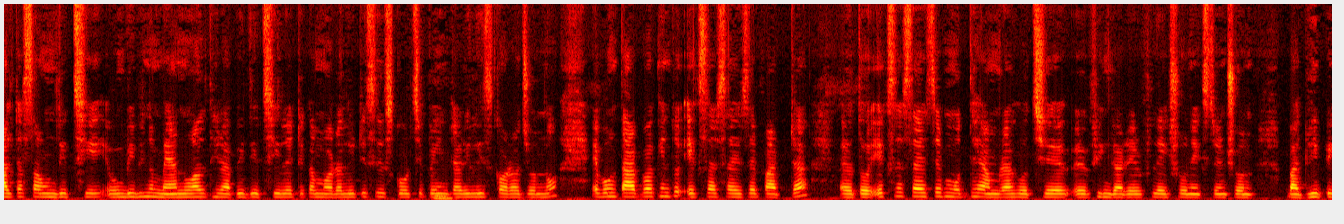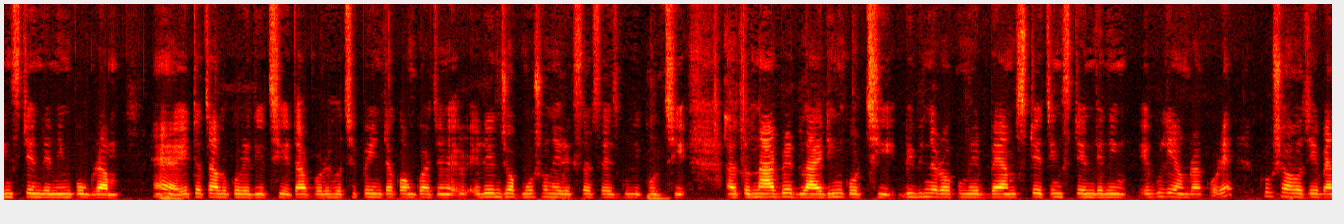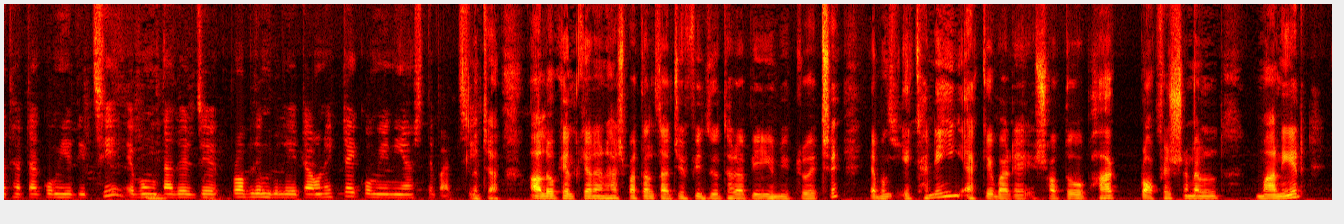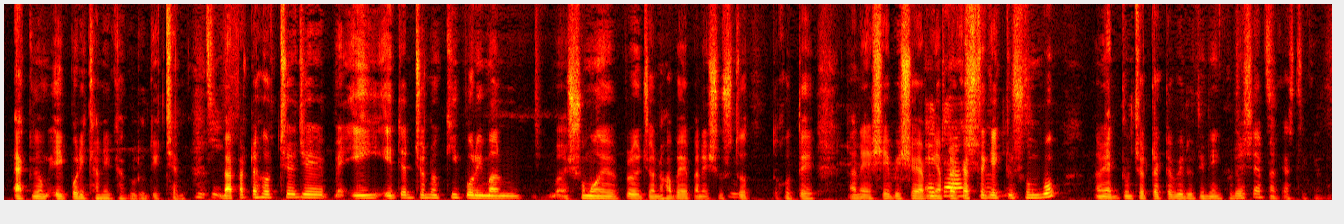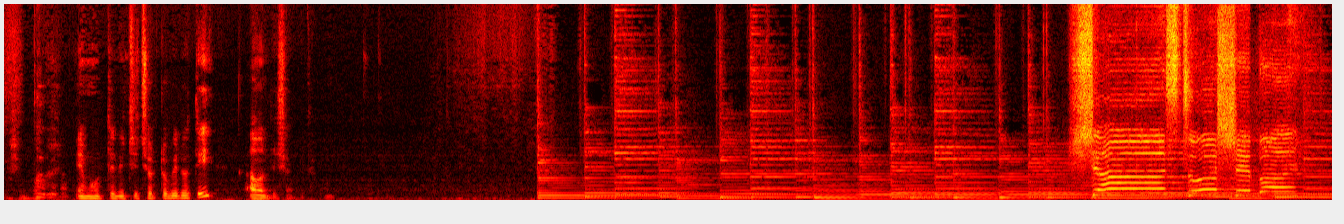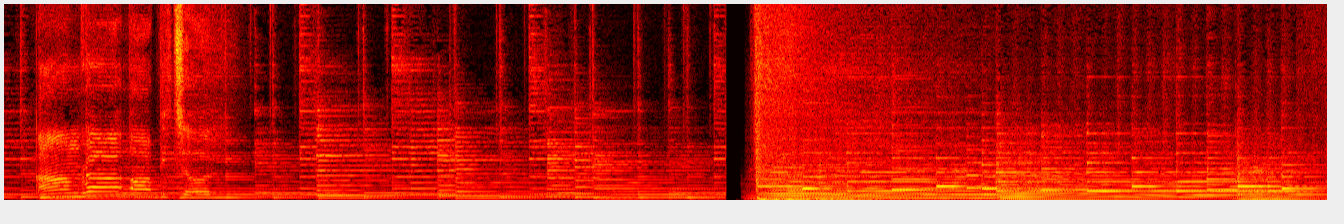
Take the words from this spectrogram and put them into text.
আল্ট্রাসাউন্ড দিচ্ছি এবং বিভিন্ন ম্যানুয়াল থেরাপি দিচ্ছি ইলেকট্রিক্যাল মডালিটিস ইউজ করছি পেইনটা রিলিজ করার জন্য এবং তারপর কিন্তু এক্সারসাইজের পার্টটা তো এক্সারসাইজের মধ্যে আমরা হচ্ছে ফিঙ্গারের ফ্লেকশন এক্সটেনশন বা গ্রিপিং স্ট্রেন্থেনিং প্রোগ্রাম হ্যাঁ এটা চালু করে দিচ্ছি তারপরে হচ্ছে পেইনটা কম করার জন্য রেঞ্জ অফ মোশনের এক্সারসাইজ গুলি করছি তো নার্ভের গ্লাইডিং করছি বিভিন্ন রকমের ব্যায়াম স্ট্রেচিং স্ট্রেন্থেনিং এগুলি আমরা করে খুব সহজে ব্যথাটা কমিয়ে দিচ্ছি এবং তাদের যে প্রবলেমগুলি এটা অনেকটাই কমিয়ে নিয়ে আসতে পারছি। আচ্ছা আলোক হেলথ কেয়ার অ্যান্ড হাসপাতাল তার যে ফিজিওথেরাপি ইউনিট রয়েছে এবং এখানেই একেবারে শতভাগ প্রফেশনাল মানের একদম এই পরীক্ষা নিরীক্ষাগুলো দিচ্ছেন। ব্যাপারটা হচ্ছে যে এই এটার জন্য কি পরিমাণ সময়ের প্রয়োজন হবে মানে সুস্থ হতে? মানে সেই বিষয়ে আমি আপনার কাছ থেকে একটু শুনব। আমি একদম ছোট্ট একটা বিরতি নিয়ে ঘুরে এসে আপনার কাছ থেকে শুনব। এই মুহূর্তে নিচ্ছি ছোট্ট বিরতি। আমাদের সঙ্গে থাকুন। স্বাস্থ্য সেবায় আমরা অবিচল।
